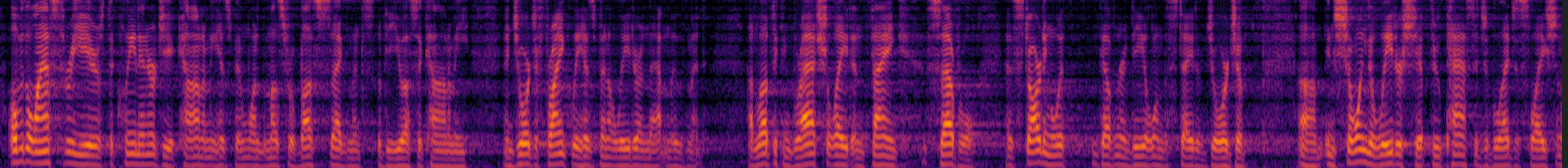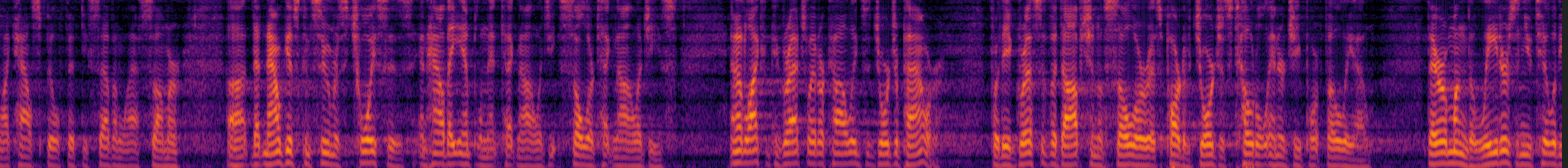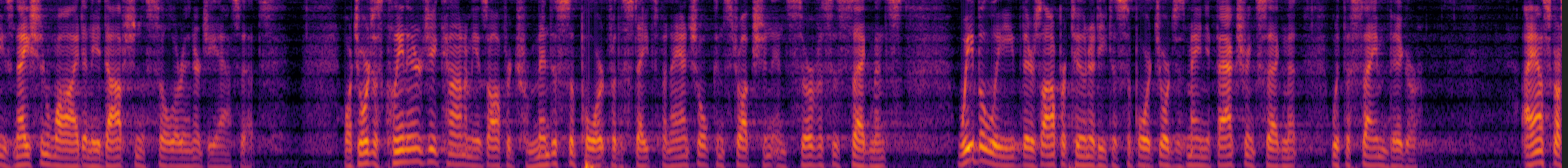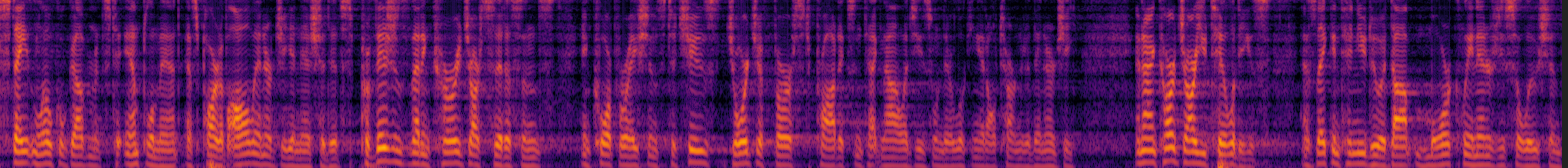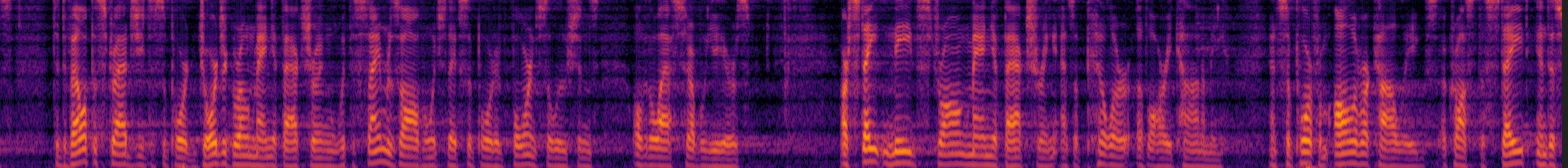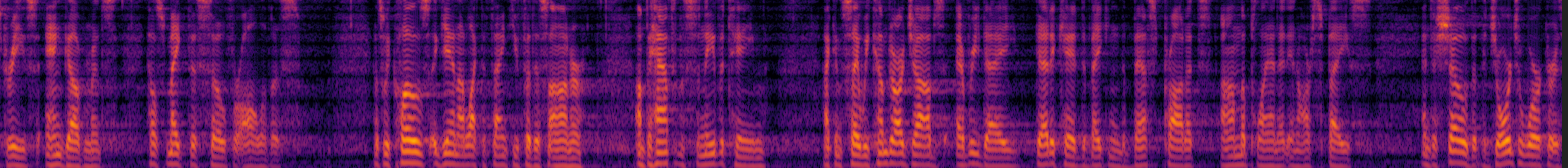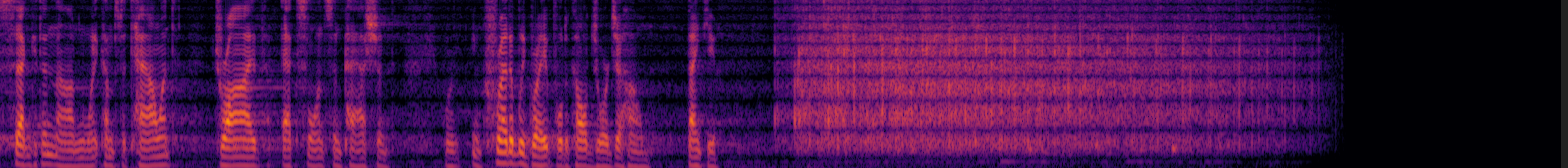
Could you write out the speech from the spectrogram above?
Over the last three years, the clean energy economy has been one of the most robust segments of the U.S. economy, and Georgia, frankly, has been a leader in that movement. I'd love to congratulate and thank several, uh, starting with Governor Deal in the state of Georgia, um, in showing the leadership through passage of legislation like House Bill 57 last summer uh, that now gives consumers choices in how they implement technology, solar technologies. And I'd like to congratulate our colleagues at Georgia Power for the aggressive adoption of solar as part of Georgia's total energy portfolio. They're among the leaders in utilities nationwide in the adoption of solar energy assets. While Georgia's clean energy economy has offered tremendous support for the state's financial, construction, and services segments, we believe there's opportunity to support Georgia's manufacturing segment with the same vigor. I ask our state and local governments to implement, as part of all energy initiatives, provisions that encourage our citizens and corporations to choose Georgia first products and technologies when they're looking at alternative energy. And I encourage our utilities, as they continue to adopt more clean energy solutions, to develop a strategy to support Georgia grown manufacturing with the same resolve in which they've supported foreign solutions over the last several years. Our state needs strong manufacturing as a pillar of our economy, and support from all of our colleagues across the state, industries, and governments helps make this so for all of us. As we close, again, I'd like to thank you for this honor. On behalf of the Suniva team, I can say we come to our jobs every day dedicated to making the best products on the planet in our space, and to show that the Georgia worker is second to none when it comes to talent, drive, excellence, and passion. We're incredibly grateful to call Georgia home. Thank you.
